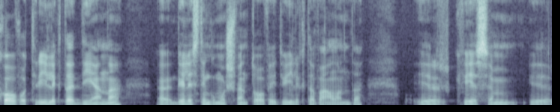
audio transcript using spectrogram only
kovo 13 dieną uh, gailestingumo šventovai 12 val. ir kviesim ir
